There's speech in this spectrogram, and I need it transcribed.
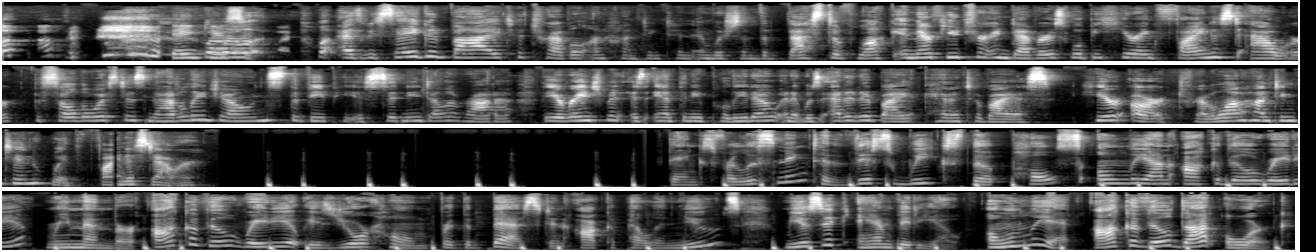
Thank you well, so much. Well, as we say goodbye to Treble on Huntington and wish them the best of luck in their future endeavors, we'll be hearing Finest Hour. The soloist is Natalie Jones. The VP is Sydney Delarada. The arrangement is Anthony Polito, and it was edited by Hannah Tobias. Here are Treble on Huntington with Finest Hour. Thanks for listening to this week's The Pulse only on Acaville Radio. Remember, Acaville Radio is your home for the best in acapella news, music, and video. Only at acaville.org.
